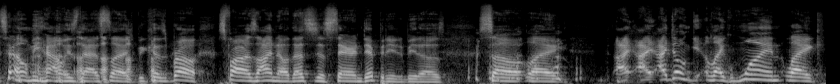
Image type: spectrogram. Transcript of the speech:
tell me how is that such? Because bro, as far as I know, that's just serendipity to be those. So like, I I, I don't get like one like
